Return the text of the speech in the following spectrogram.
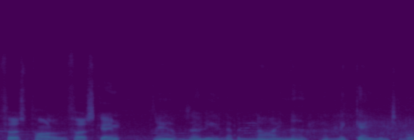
first part of the first game. Yeah, it was only 11-9 at the mid-game interval.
